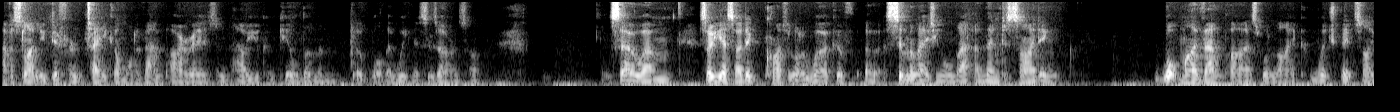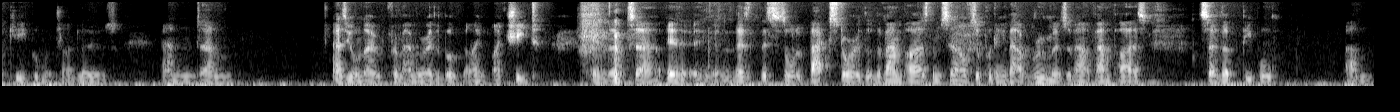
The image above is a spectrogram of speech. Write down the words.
have a slightly different take on what a vampire is and how you can kill them and what their weaknesses are and so on. So um, so yes, I did quite a lot of work of uh, assimilating all that and then deciding what my vampires were like and which bits I'd keep and which I'd lose. And um, as you'll know from having read the book, I, I cheat in that uh, in, in, there's this sort of backstory that the vampires themselves are putting about rumours about vampires, so that people um,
